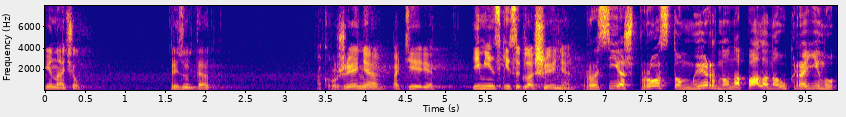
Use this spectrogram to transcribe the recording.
И начал. Результат. Окружение, потери и Минские соглашения. Росія ж просто мирно напала на Україну.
